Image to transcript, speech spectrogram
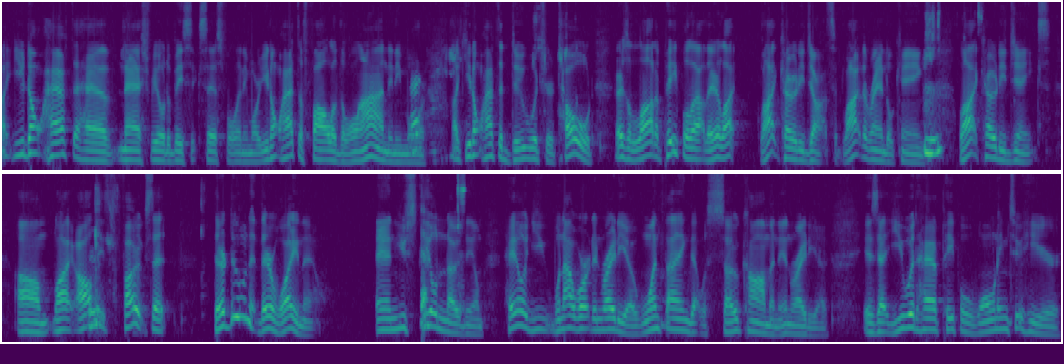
Like you don't have to have Nashville to be successful anymore. You don't have to follow the line anymore. Like you don't have to do what you're told. There's a lot of people out there like like Cody Johnson, like the Randall Kings, Mhm. like Cody Jinks, um, like all Mhm. these folks that they're doing it their way now, and you still know them. Hell, you when I worked in radio, one thing that was so common in radio is that you would have people wanting to hear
